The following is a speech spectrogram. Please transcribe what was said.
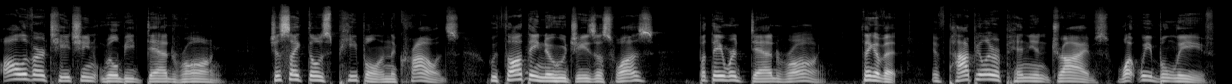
All of our teaching will be dead wrong. Just like those people in the crowds who thought they knew who Jesus was, but they were dead wrong. Think of it if popular opinion drives what we believe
